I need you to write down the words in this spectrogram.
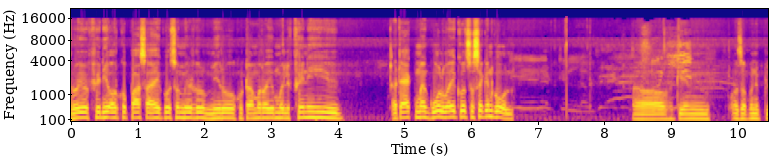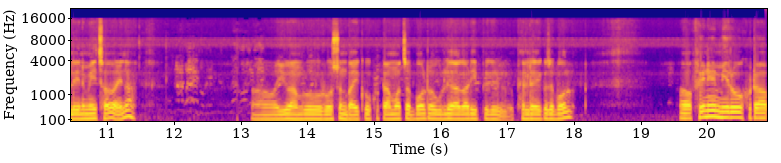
र यो फेरि अर्को पास आएको छ मेरो मेरो खुट्टामा र यो मैले फेरि एट्याकमा गोल भएको छ सेकेन्ड गोल गेम अझ पनि प्लेनमै छ होइन? यो हाम्रो रोशन भाइको खुट्टामा छ बल र उसले अगाडि फेलिरहेको छ बल फेरि मेरो खुट्टामा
